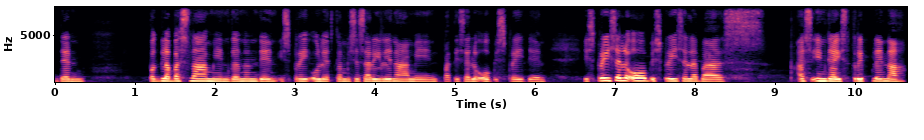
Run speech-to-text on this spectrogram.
Then, paglabas namin, ganun din, spray ulit kami sa sarili namin, pati sa loob, spray din. Spray sa loob, spray sa labas. As in guys, triple na.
